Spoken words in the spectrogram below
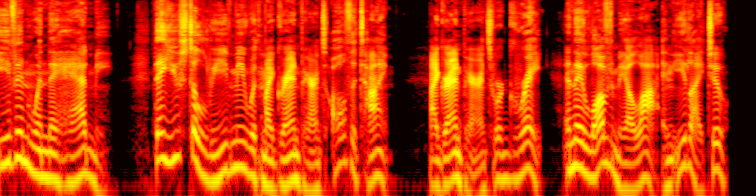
even when they had me. They used to leave me with my grandparents all the time. My grandparents were great, and they loved me a lot, and Eli too.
